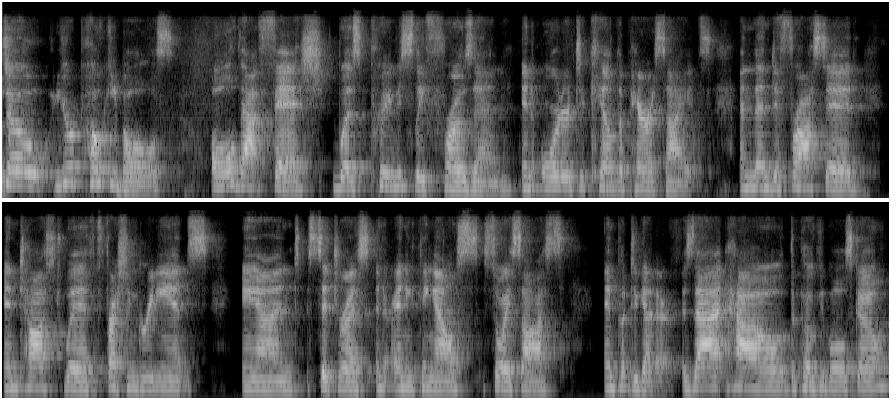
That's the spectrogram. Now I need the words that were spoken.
So your poke bowls, all that fish was previously frozen in order to kill the parasites and then defrosted and tossed with fresh ingredients and citrus and anything else, soy sauce, and put together. Is that how the poke bowls go?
